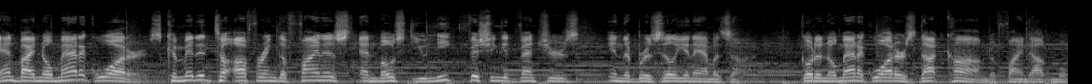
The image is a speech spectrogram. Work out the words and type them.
and by Nomadic Waters, committed to offering the finest and most unique fishing adventures in the Brazilian Amazon. Go to nomadicwaters.com to find out more.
